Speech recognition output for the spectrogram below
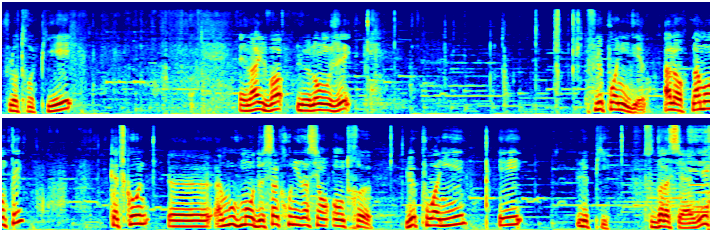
في l'autre pied et là il va le longer في le poignet ديالو alors la montée كتكون euh, un mouvement de synchronisation entre le poignet et le pied تفضل السي عزيز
